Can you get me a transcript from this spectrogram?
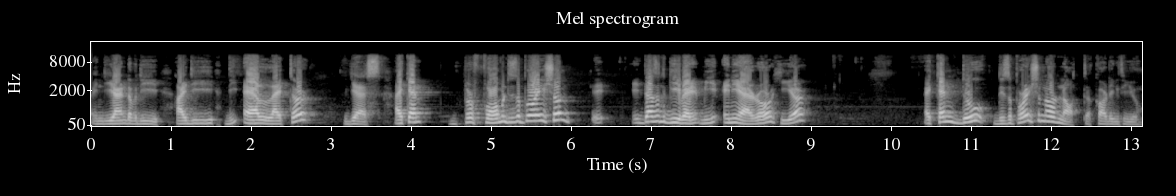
in the end of the IDE the L letter. Yes, I can perform this operation. It, it doesn't give me any error here. I can do this operation or not, according to you.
